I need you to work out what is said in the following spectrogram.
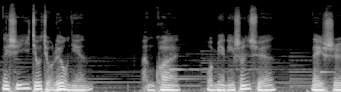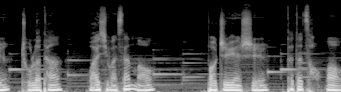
那是一九九六年，很快我面临升学。那时除了他，我还喜欢三毛。报志愿时，他的草帽、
